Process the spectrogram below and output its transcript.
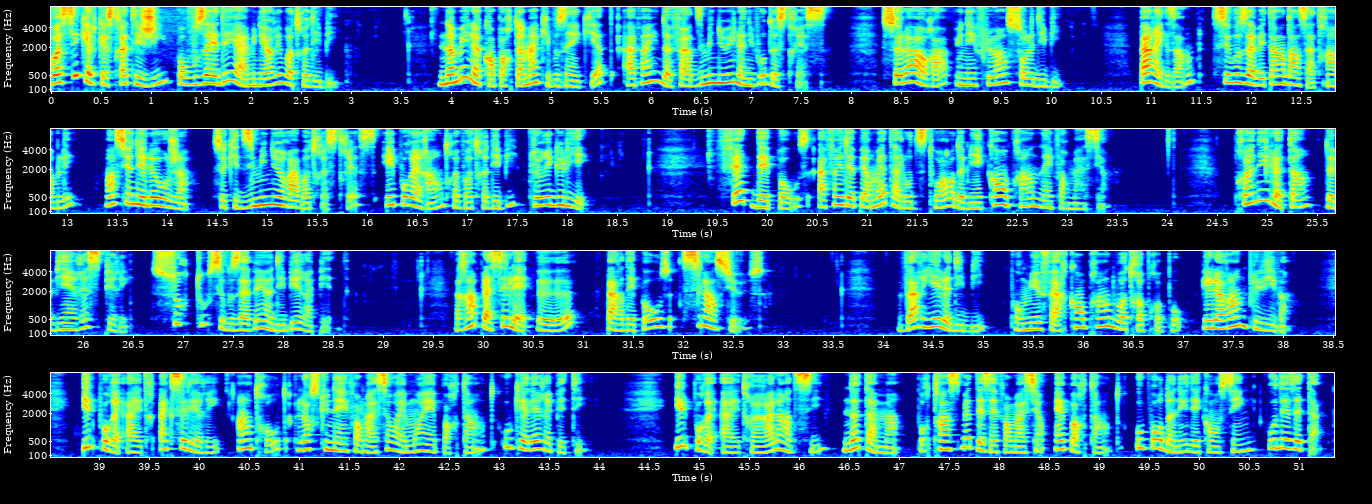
Voici quelques stratégies pour vous aider à améliorer votre débit. Nommez le comportement qui vous inquiète afin de faire diminuer le niveau de stress. Cela aura une influence sur le débit. Par exemple, si vous avez tendance à trembler, mentionnez-le aux gens, ce qui diminuera votre stress et pourrait rendre votre débit plus régulier. Faites des pauses afin de permettre à l'auditoire de bien comprendre l'information. Prenez le temps de bien respirer, surtout si vous avez un débit rapide. Remplacez les E par des pauses silencieuses. Variez le débit pour mieux faire comprendre votre propos et le rendre plus vivant. Il pourrait être accéléré, entre autres, lorsqu'une information est moins importante ou qu'elle est répétée. Il pourrait être ralenti, notamment pour transmettre des informations importantes ou pour donner des consignes ou des étapes.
